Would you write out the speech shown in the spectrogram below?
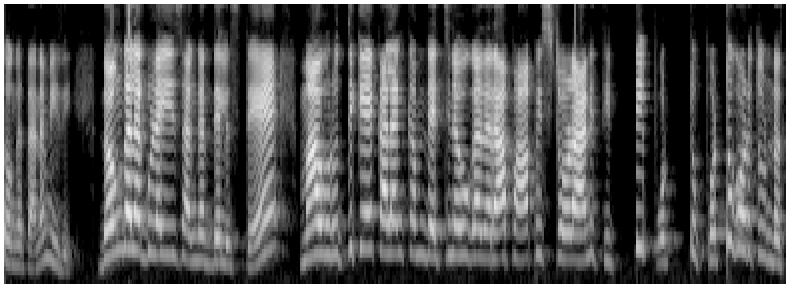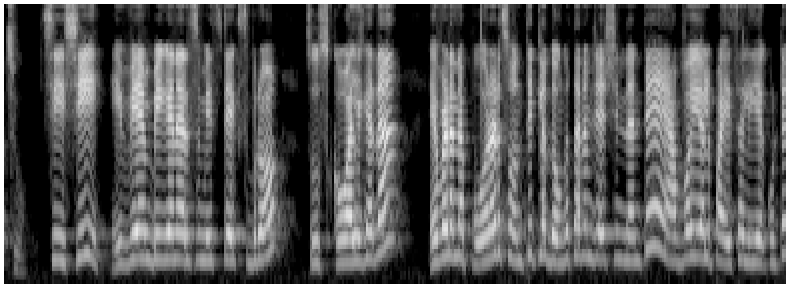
దొంగతనం ఇది. దొంగలకు కూడా ఈ సంగతి తెలిస్తే మా వృత్తికే కళంకం తెచ్చినవు కదరా పాపిస్టోడా అని తిట్టి పొట్టు పొట్టు కొడుతుండొచ్చు. షీషీ ఇవేం బిగనర్స్ మిస్టేక్స్ బ్రో? చూసుకోవాలి కదా? ఎవడన్నా పోరాడు సొంతిట్ల దొంగతనం చేసిండంటే అవ్వయ్యలు పైసలు ఇవ్వకుంటే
